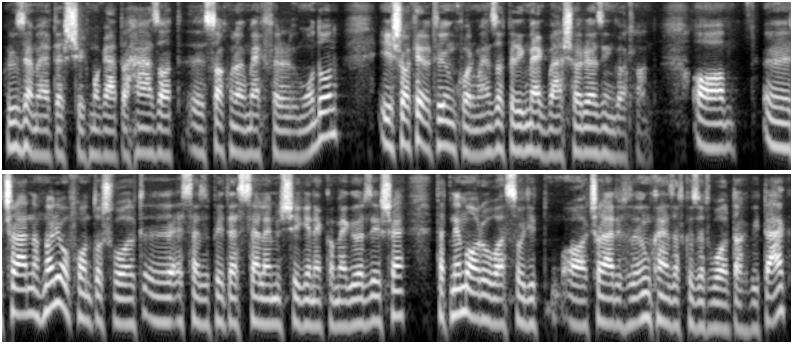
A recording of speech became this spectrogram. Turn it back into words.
hogy üzemeltessék magát a házat szakmailag megfelelő módon, és a kerületi önkormányzat pedig megvásárolja az ingatlant. A családnak nagyon fontos volt Eszterzi Péter szellemiségének a megőrzése, tehát nem arról van szó, hogy itt a család és az önkormányzat között voltak viták,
